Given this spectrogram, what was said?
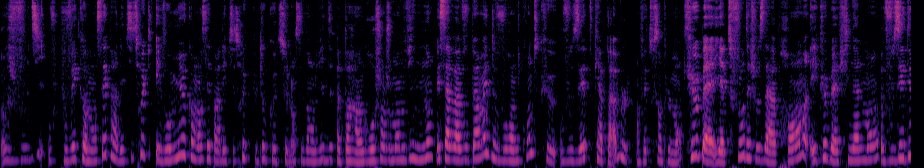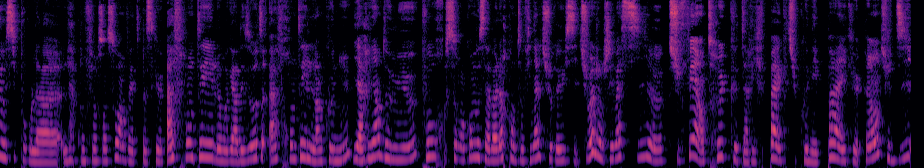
je vous le dis, vous pouvez commencer par des petits trucs. Et vaut mieux commencer par des petits trucs plutôt que de se lancer dans le vide euh, par un gros changement de vie. Non. Mais ça va vous permettre de vous rendre compte que vous êtes capable, en fait, tout simplement. Que bah, il y a toujours des choses à apprendre et que bah, finalement, vous aidez aussi pour la, la confiance en soi, en fait. Parce que affronter le regard des autres, affronter l'inconnu, il y a rien de mieux pour se rendre compte de sa valeur quand au final tu réussis. Tu vois, genre, je sais pas si euh, tu fais un truc que t'arrives pas et que tu connais pas et que vraiment tu te dis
